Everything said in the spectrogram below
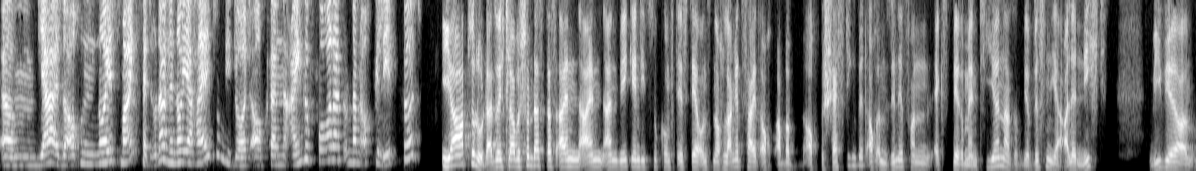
Ähm, ja, also auch ein neues Mindset, oder? Eine neue Haltung, die dort auch dann eingefordert und dann auch gelebt wird? Ja, absolut. Also ich glaube schon, dass das ein, ein, ein Weg in die Zukunft ist, der uns noch lange Zeit auch, aber auch beschäftigen wird, auch im Sinne von experimentieren. Also wir wissen ja alle nicht, wie wir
